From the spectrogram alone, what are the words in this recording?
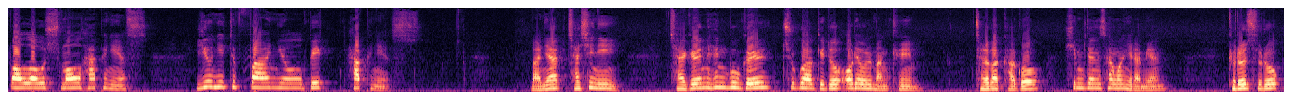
follow small happiness, you need to find your big happiness. 만약 자신이 작은 행복을 추구하기도 어려울 만큼 절박하고 힘든 상황이라면 그럴수록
